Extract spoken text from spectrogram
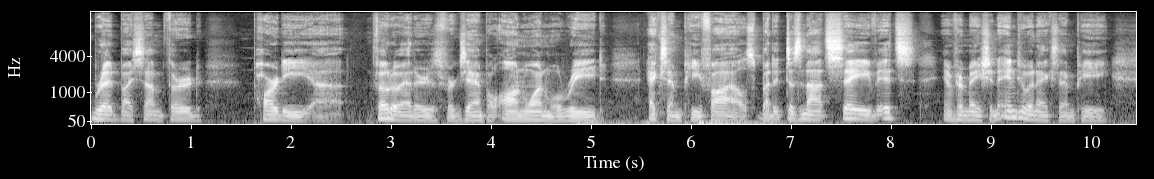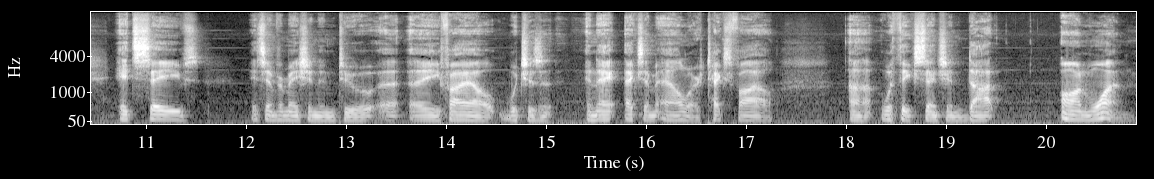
read by some third party uh, photo editors, for example, ON1 will read XMP files, but it does not save its information into an XMP. It saves its information into a, a file which is an XML or text file uh, with the extension dot on one.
